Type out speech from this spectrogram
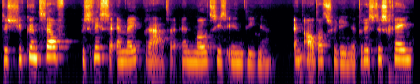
Dus je kunt zelf beslissen en meepraten en moties indienen en al dat soort dingen. Er is dus geen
